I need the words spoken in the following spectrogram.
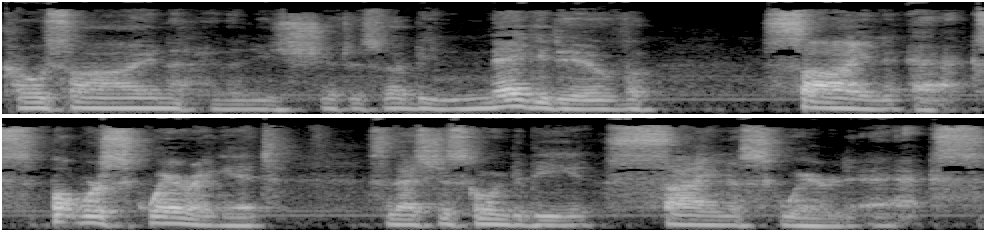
Cosine, and then you shift it, so that'd be negative sine x, but we're squaring it. So that's just going to be sine squared x.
